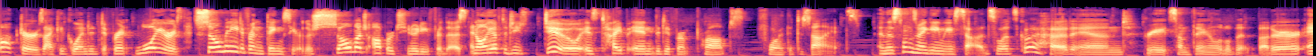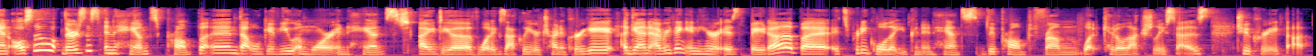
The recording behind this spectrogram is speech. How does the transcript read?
doctors, I could go into different lawyers, so many different things here. There's so much opportunity for this. And all you have to do is type in the different prompts for the designs. And this one's making me sad. So let's go ahead and create something a little bit better. And also there's this enhance prompt button that will give you a more enhanced idea of what exactly you're trying to create. Again, everything in here is beta, but it's pretty cool that you can enhance the prompt from what Kittl actually says to create that.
